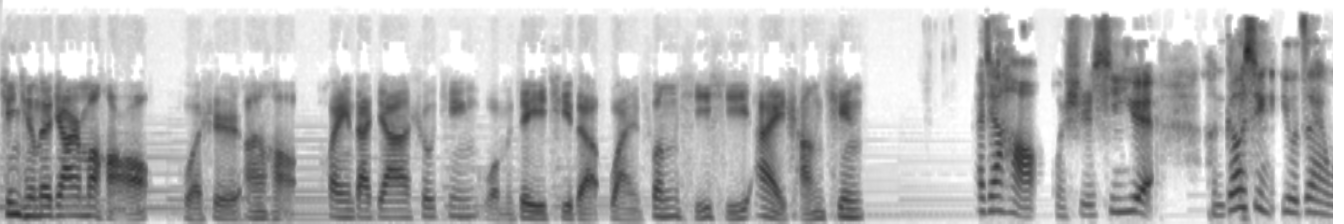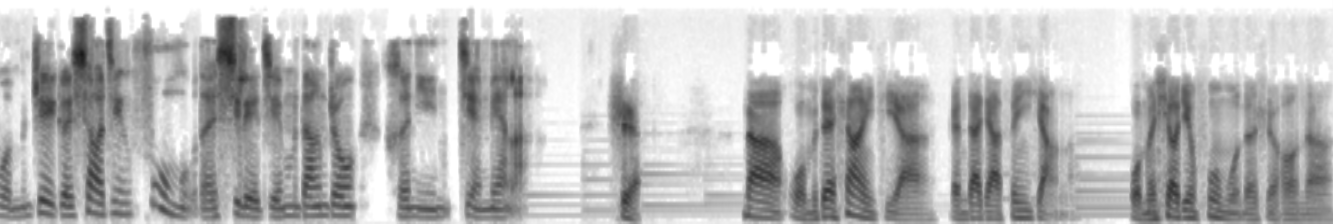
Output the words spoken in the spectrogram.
亲情的家人们好，我是安好，欢迎大家收听我们这一期的晚风习习，爱长青。大家好，我是新月，很高兴又在我们这个孝敬父母的系列节目当中和您见面了。是，那我们在上一期啊，跟大家分享了，我们孝敬父母的时候呢，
